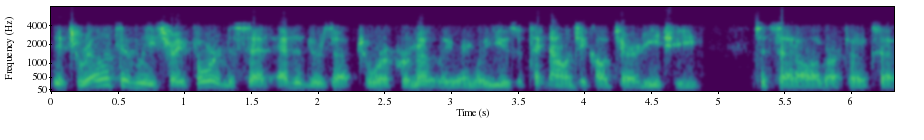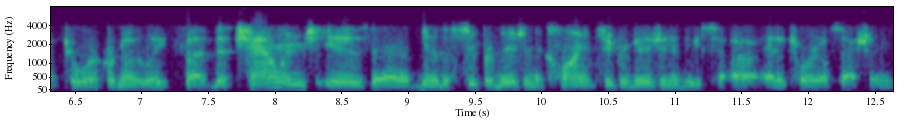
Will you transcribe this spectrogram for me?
It's relatively straightforward to set editors up to work remotely, and we use a technology called Teradici to set all of our folks up to work remotely. But the challenge is the you know the supervision, the client supervision of these uh, editorial sessions.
